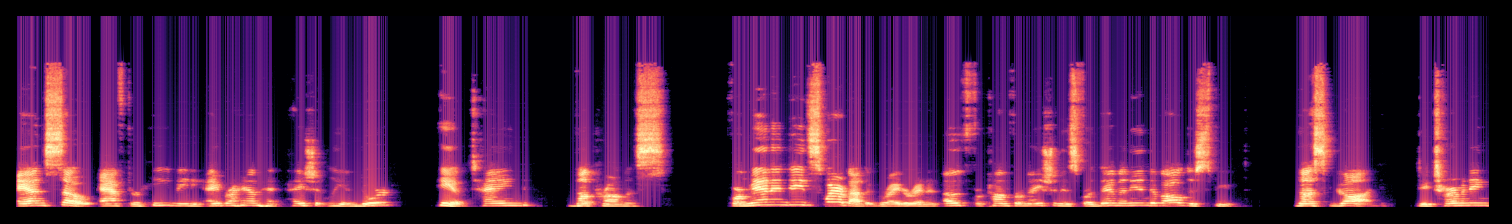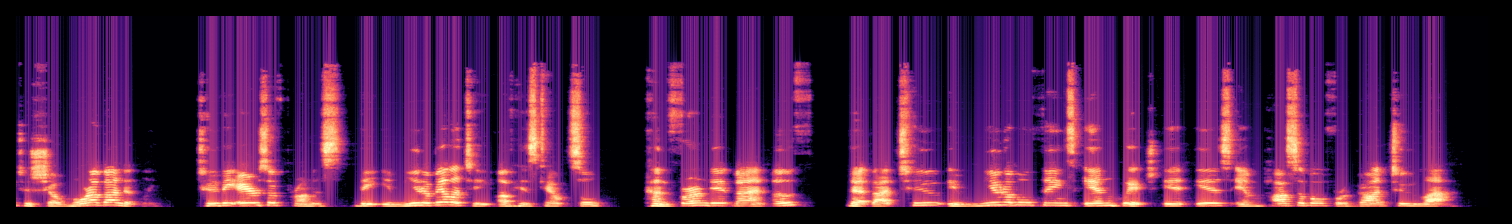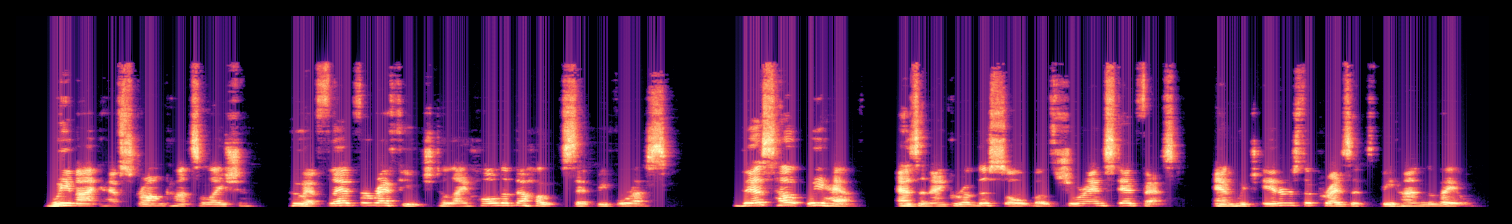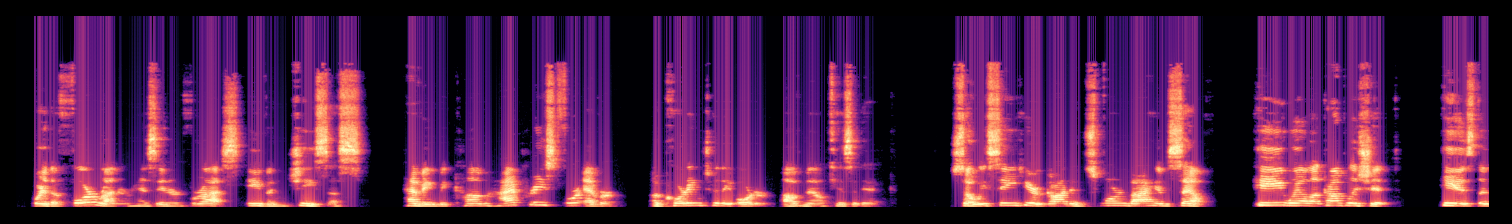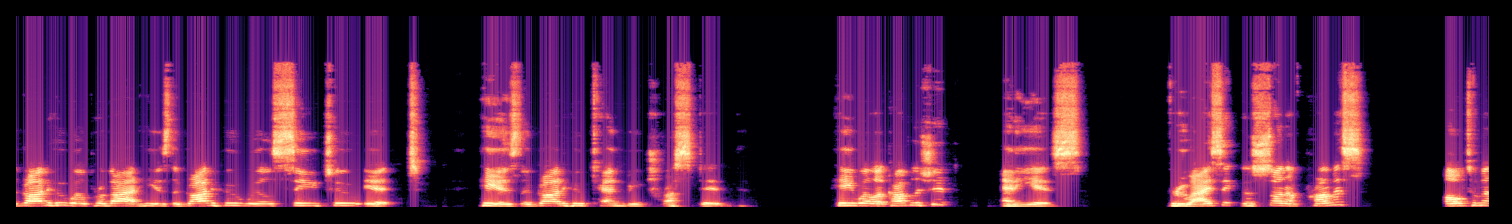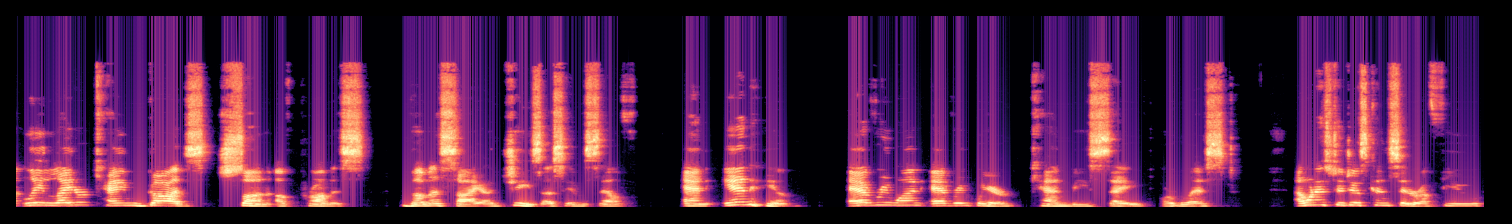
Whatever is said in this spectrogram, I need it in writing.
And so, after he, meaning Abraham, had patiently endured, he obtained the promise. For men indeed swear by the greater, and an oath for confirmation is for them an end of all dispute. Thus God, determining to show more abundantly to the heirs of promise the immutability of his counsel, confirmed it by an oath that by two immutable things in which it is impossible for God to lie, we might have strong consolation, who have fled for refuge to lay hold of the hope set before us. This hope we have as an anchor of the soul, both sure and steadfast, and which enters the presence behind the veil where the forerunner has entered for us, even Jesus, having become high priest forever, according to the order of Melchizedek. So we see here God had sworn by himself. He will accomplish it. He is the God who will provide. He is the God who will see to it. He is the God who can be trusted. He will accomplish it, and he is. Through Isaac, the son of promise, ultimately later came God's son of promise, the Messiah, Jesus himself. And in him, everyone everywhere can be saved or blessed. I want us to just consider a few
